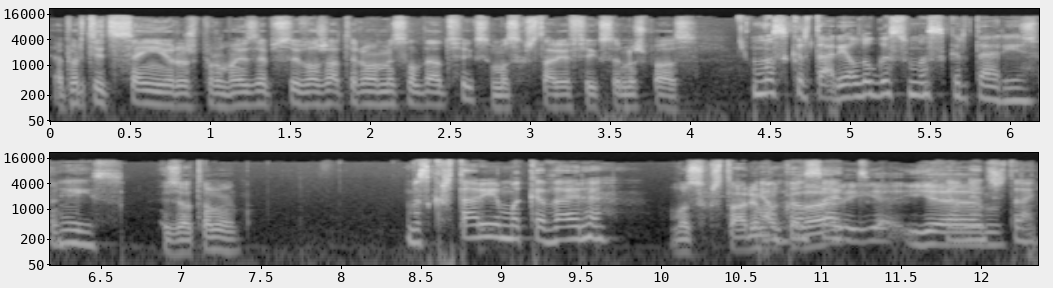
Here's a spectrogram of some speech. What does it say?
a partir de 100 euros por mês é possível já ter uma mensalidade fixa, uma secretária fixa no espaço. Uma secretária, aluga-se uma secretária, é isso. Exatamente. Uma secretária e uma cadeira. Uma secretária, é uma um cadeira e é, e é, estranho.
